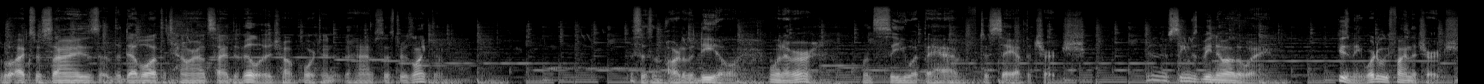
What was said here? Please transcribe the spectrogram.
Will exorcise the devil at the tower outside the village. How fortunate to have sisters like them. This isn't part of the deal. Whatever. Let's see what they have to say at the church. There seems to be no other way. Excuse me, where do we find the church?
